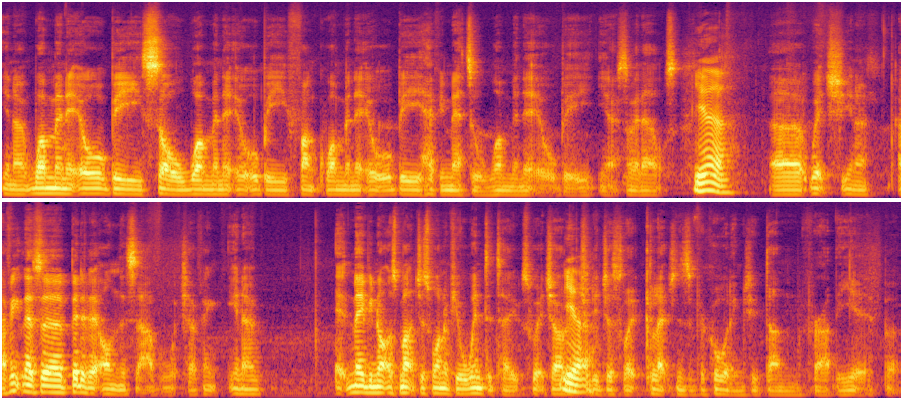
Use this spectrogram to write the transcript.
you know, one minute it will be soul, one minute it will be funk, one minute it will be heavy metal, one minute it will be, you know, something else. Yeah, uh, which you know I think there's a bit of it on this album, which I think you know it maybe not as much as one of your winter tapes, which are Yeah. literally just like collections of recordings you've done throughout the year. But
